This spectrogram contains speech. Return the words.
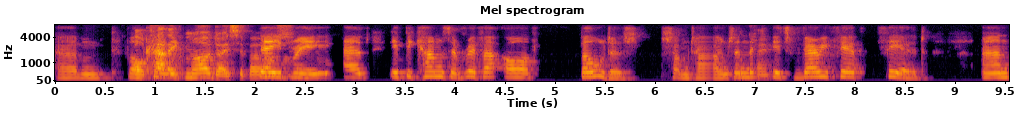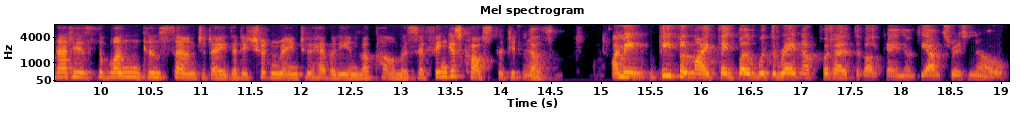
um, volcanic, volcanic mud, I suppose, debris, and it becomes a river of boulders sometimes, and okay. it's very fear, feared. And that is the one concern today that it shouldn't rain too heavily in La Palma. So fingers crossed that it yeah. doesn't. I mean, people might think, well, would the rain not put out the volcano? The answer is no.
